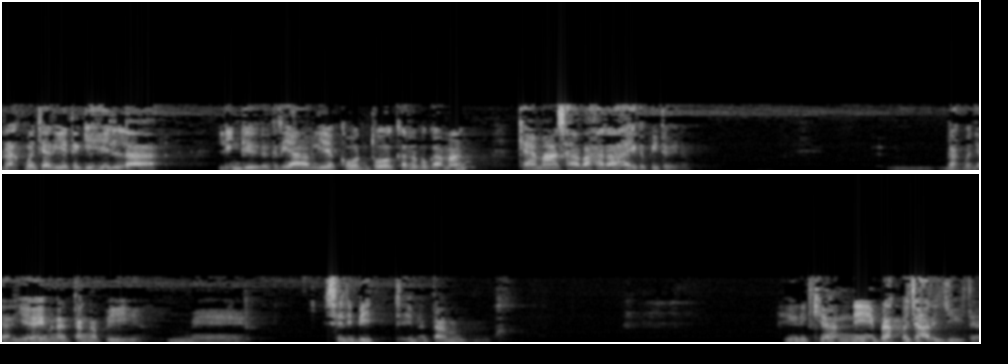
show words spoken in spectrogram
Brahmacharyaට ගිහිල්ලා ලිංගික ක්‍රියාවලිය කන්ට්‍රෝල් කරපු ගමන් කැම ආශාව හරහා ඒක පිට වෙනවා. Brahmacharya එහෙම නැත්නම් අපි මේ සෙලිබිට් එහෙම නැත්නම් ඒ කියන්නේ Brahmachari ජීවිතය.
